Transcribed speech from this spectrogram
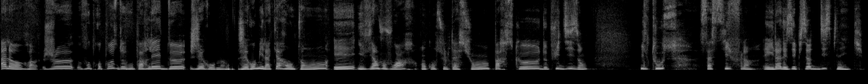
Alors, je vous propose de vous parler de Jérôme. Jérôme, il a 40 ans et il vient vous voir en consultation parce que depuis 10 ans, il tousse, ça siffle et il a des épisodes dyspnéiques.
